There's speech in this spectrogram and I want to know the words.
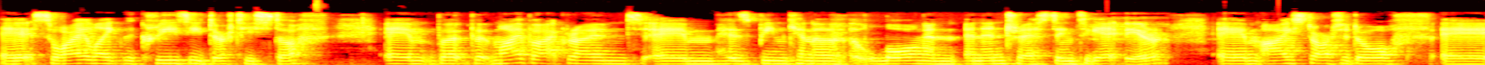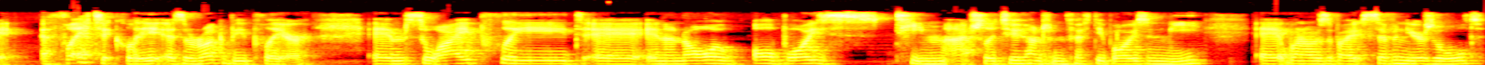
Uh, so I like the crazy, dirty stuff. Um, but but my background um, has been kind of long and, and, interesting to get there. Um, I started off uh, athletically as a rugby player. Um, so I played uh, in an all all boys team, actually 250 boys and me uh, when I was about seven years old.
